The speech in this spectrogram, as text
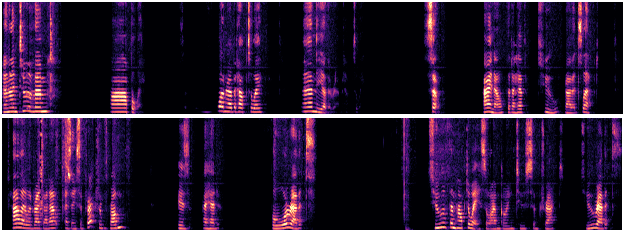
And then two of them hop away. So one rabbit hops away, and the other rabbit hops away. So I know that I have two rabbits left. How I would write that out as a subtraction problem is I had four rabbits. Two of them hopped away, so I'm going to subtract two rabbits.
